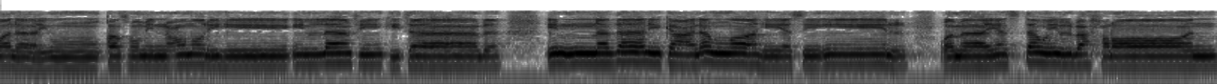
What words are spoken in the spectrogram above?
ولا ينقص من عمره الا في كتاب ان ذلك على الله يسير وما يستوي البحران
